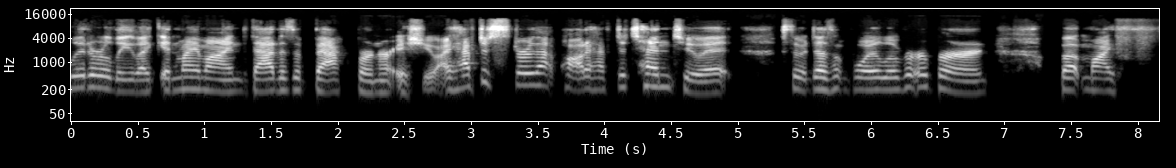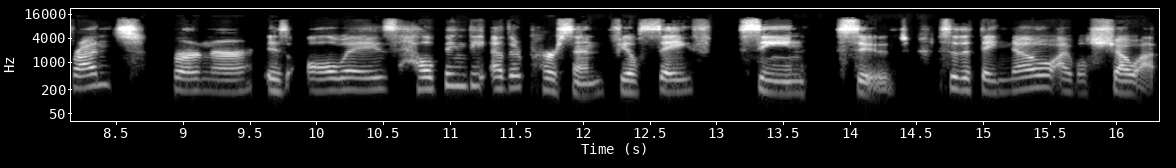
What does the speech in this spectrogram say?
literally like in my mind, that is a back burner issue. I have to stir that pot, I have to tend to it so it doesn't boil over or burn. But my front burner is always helping the other person feel safe, seen, soothed, so that they know I will show up.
